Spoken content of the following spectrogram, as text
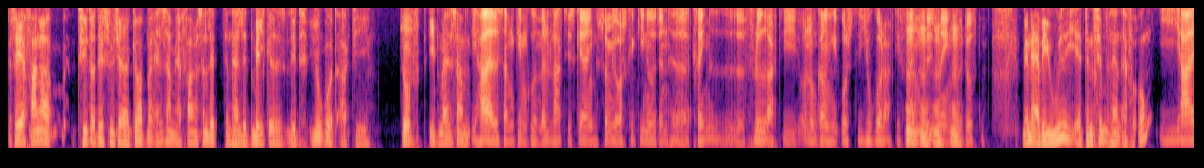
Altså jeg fanger tit, og det synes jeg, jeg har gjort med alle sammen, jeg fanger sådan lidt den her lidt mælkede, lidt yoghurtagtige duft mm. i dem alle sammen. De har alle sammen gennemgået malolaktisk skæring, som jo også kan give noget af den her cremede, flødeagtige og nogle gange oste yoghurtagtige fornemmelse mm, mm, i smagen mm, mm. med duften. Men er vi ude i, at den simpelthen er for ung? Jeg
